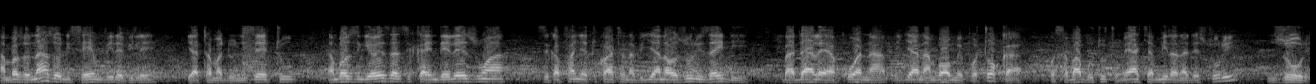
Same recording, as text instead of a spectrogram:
ambazo nazo ni sehemu vile vile ya tamaduni zetu ambazo zingeweza zikaendelezwa zikafanya tukawa na vijana wazuri zaidi badala ya kuwa na vijana ambao wamepotoka kwa sababu tu tumeacha mila na desturi nzuri.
